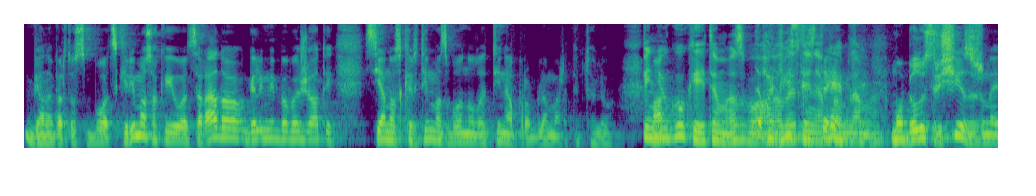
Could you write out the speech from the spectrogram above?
viena vertus buvo atskirimas, o kai jau atsirado galimybė važiuoti, tai sienos kirtimas buvo nulatinė problema ir taip toliau. Pinigų Man, keitimas buvo taip, problema. Mobilus ryšys, žinai,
